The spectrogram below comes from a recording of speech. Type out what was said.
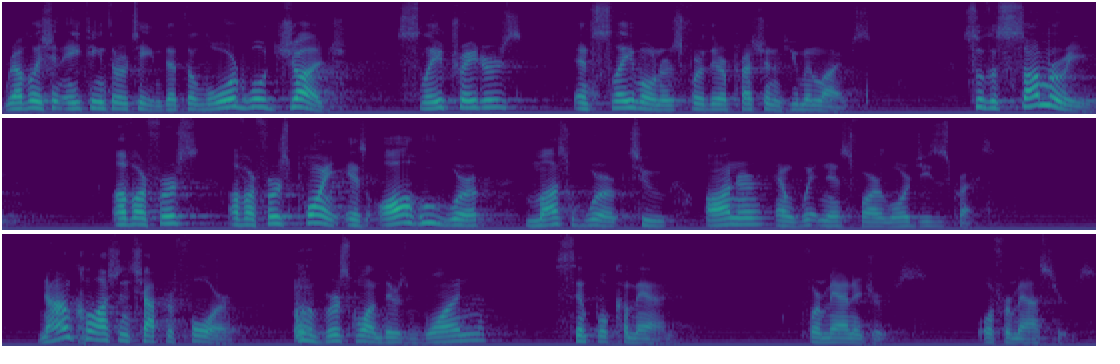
Revelation 18:13 that the Lord will judge slave traders and slave owners for their oppression of human lives. So the summary of our first of our first point is all who work must work to honor and witness for our Lord Jesus Christ. Now in Colossians chapter 4, verse 1, there's one simple command for managers or for masters.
